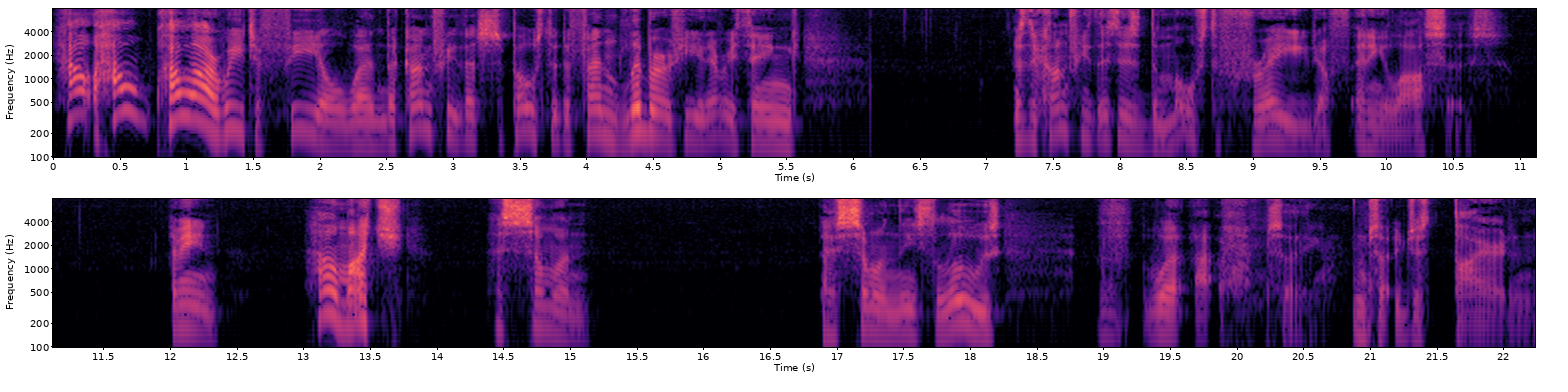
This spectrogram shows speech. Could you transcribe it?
how how how are we to feel when the country that's supposed to defend liberty and everything is the country that is the most afraid of any losses? I mean, how much has someone has someone needs to lose? Well, uh, I, I'm sorry, I'm sorry, I'm just tired and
